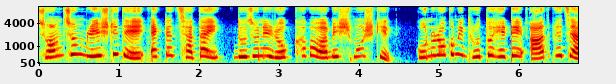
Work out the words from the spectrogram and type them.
ছমছম বৃষ্টিতে একটা ছাতাই দুজনে রক্ষা পাওয়া বেশ মুশকিল। কোনো রকমই দ্রুত হেঁটে আধ ভেজা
